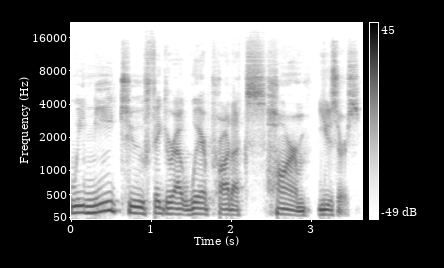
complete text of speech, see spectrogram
we need to figure out where products harm users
